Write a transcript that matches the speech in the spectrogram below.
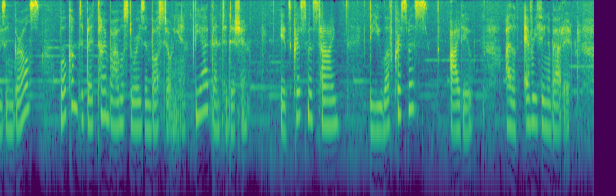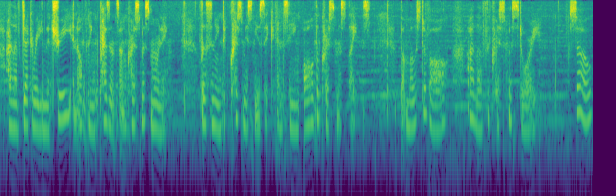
boys and girls. Welcome to Bedtime Bible Stories in Bostonian, the Advent Edition. It's Christmas time. Do you love Christmas? I do. I love everything about it. I love decorating the tree and opening presents on Christmas morning, listening to Christmas music and seeing all the Christmas lights. But most of all, I love the Christmas story. So,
